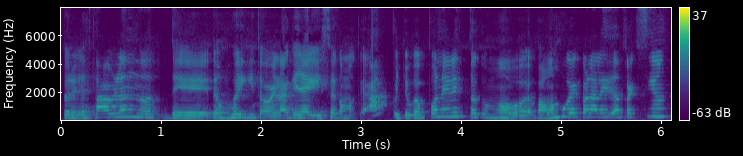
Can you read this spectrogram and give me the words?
pero ella estaba hablando de, de, un jueguito, ¿verdad? Que ella hizo como que, ah, pues yo voy a poner esto como, vamos a jugar con la ley de atracción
